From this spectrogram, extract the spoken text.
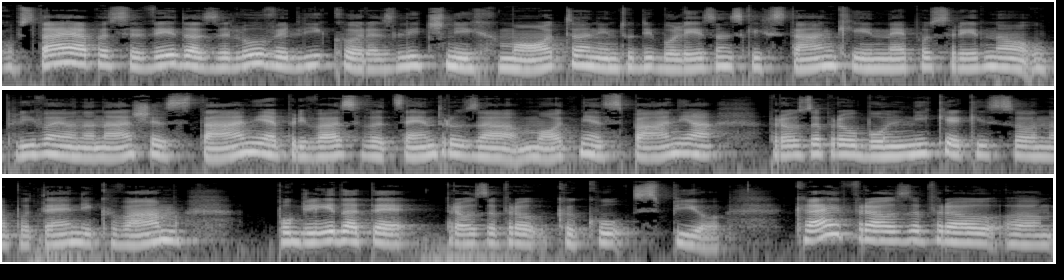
Obstaja pa seveda zelo veliko različnih motenj in tudi bolezenskih stanj, ki neposredno vplivajo na naše stanje. Pri vas v Centru za motnje spanja, pravzaprav bolnike, ki so napoteni k vam, pogledate, kako spijo. Kaj pravzaprav um,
